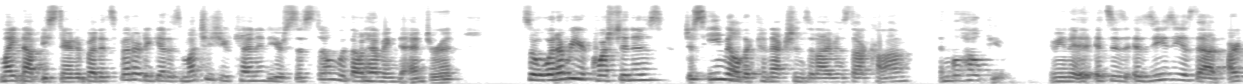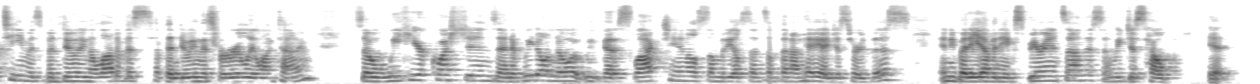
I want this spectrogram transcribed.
might not be standard but it's better to get as much as you can into your system without having to enter it so whatever your question is just email the connections at ivans.com and we'll help you i mean it's as, as easy as that our team has been doing a lot of us have been doing this for a really long time so we hear questions, and if we don't know it, we've got a Slack channel. Somebody will send something out. Hey, I just heard this. Anybody have any experience on this? And we just help it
